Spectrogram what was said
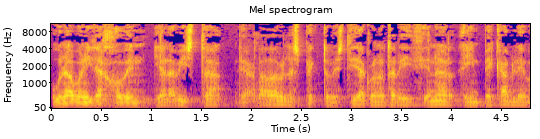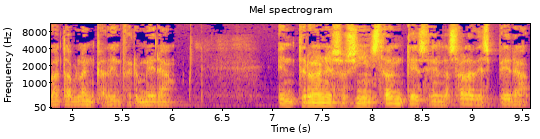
una bonita joven y a la vista de agradable aspecto vestida con la tradicional e impecable bata blanca de enfermera, entró en esos instantes en la sala de espera,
